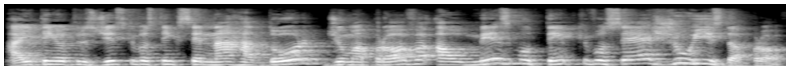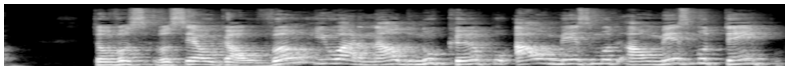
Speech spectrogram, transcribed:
Aí tem outros dias que você tem que ser narrador de uma prova ao mesmo tempo que você é juiz da prova. Então você é o Galvão e o Arnaldo no campo ao mesmo, ao mesmo tempo.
